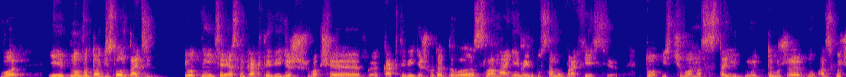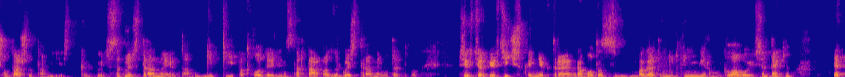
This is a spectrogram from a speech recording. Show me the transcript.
Вот. И, но в итоге слон-то один. И вот мне интересно, как ты видишь вообще, как ты видишь вот этого слона, я имею в виду саму профессию. То, из чего она состоит, мы, ты уже ну, озвучил, да, что там есть, как бы, с одной стороны, там, гибкие подходы или стартап, а с другой стороны, вот это вот психотерапевтическая некоторая работа с богатым внутренним миром, головой и всем таким, это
